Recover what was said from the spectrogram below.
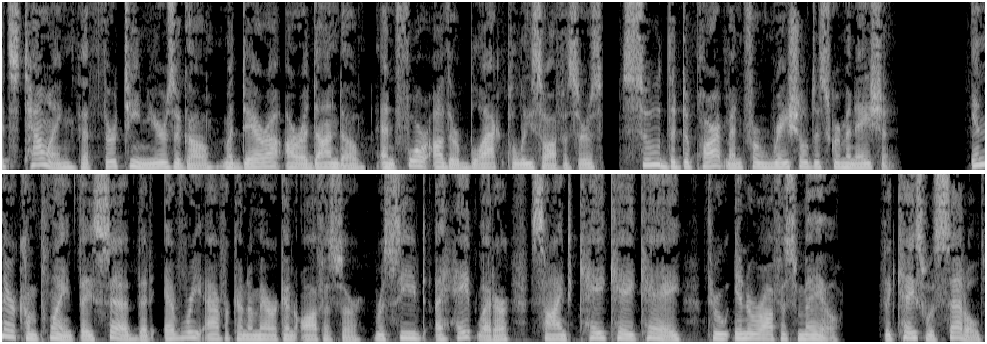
It's telling that 13 years ago, Medaria Arradondo and four other black police officers sued the department for racial discrimination. In their complaint, they said that every African American officer received a hate letter signed KKK through interoffice mail. The case was settled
